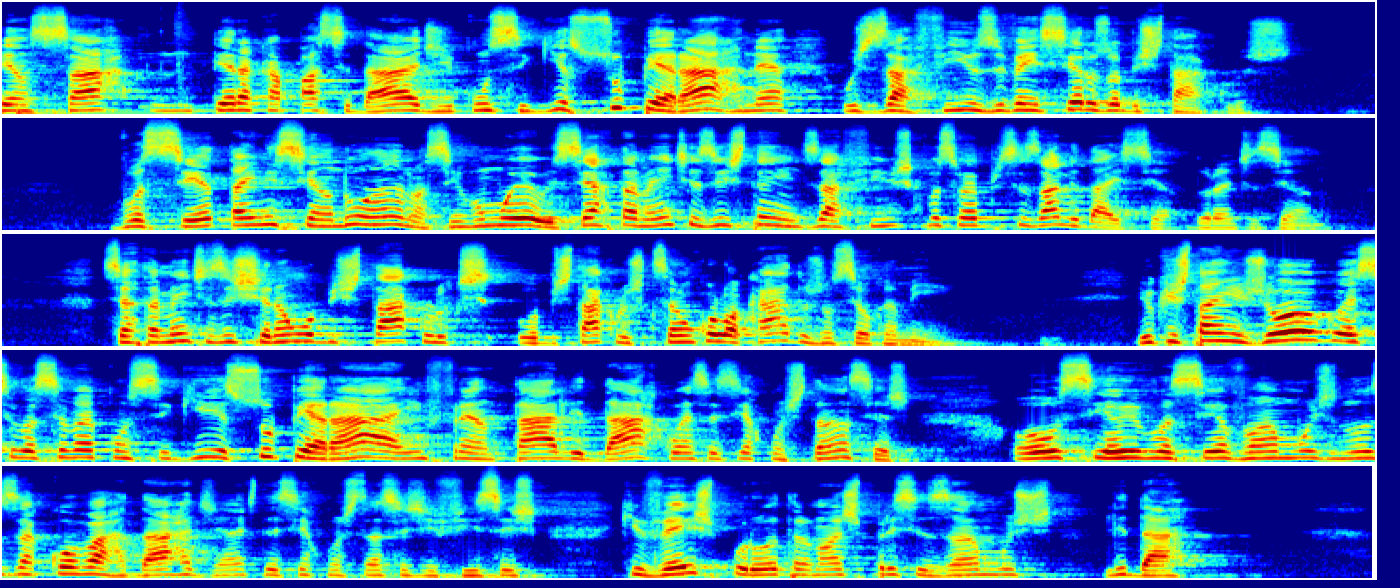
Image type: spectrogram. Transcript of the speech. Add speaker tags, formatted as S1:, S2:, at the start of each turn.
S1: pensar em ter a capacidade de conseguir superar né, os desafios e vencer os obstáculos. Você está iniciando o ano, assim como eu, e certamente existem desafios que você vai precisar lidar esse, durante esse ano. Certamente existirão obstáculos, obstáculos que serão colocados no seu caminho. E o que está em jogo é se você vai conseguir superar, enfrentar, lidar com essas circunstâncias, ou se eu e você vamos nos acovardar diante das circunstâncias difíceis que, vez por outra, nós precisamos lidar.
